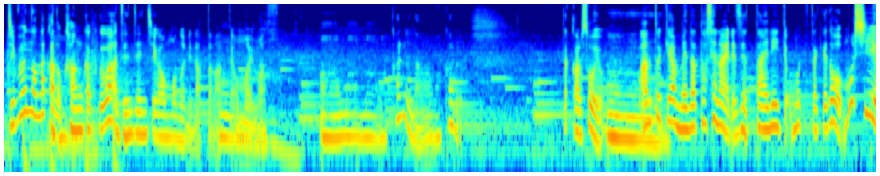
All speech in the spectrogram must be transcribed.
自分の中の感覚は全然違うものになったなって思います。あーまあまあわかるなわかるだからそうよ。うん。あの時は目立たせないで絶対にって思ってたけどもし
